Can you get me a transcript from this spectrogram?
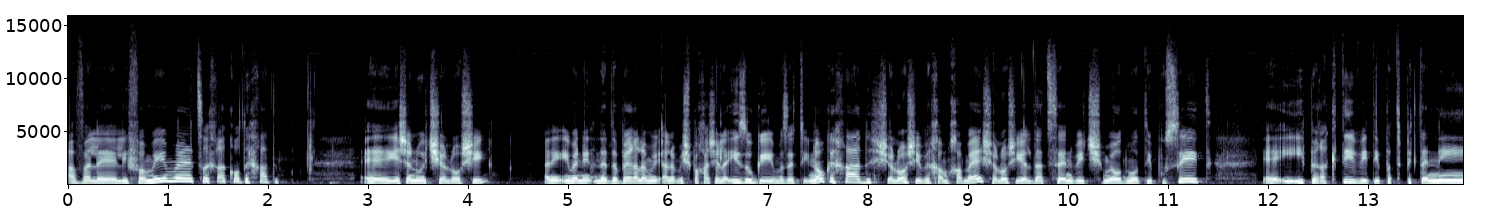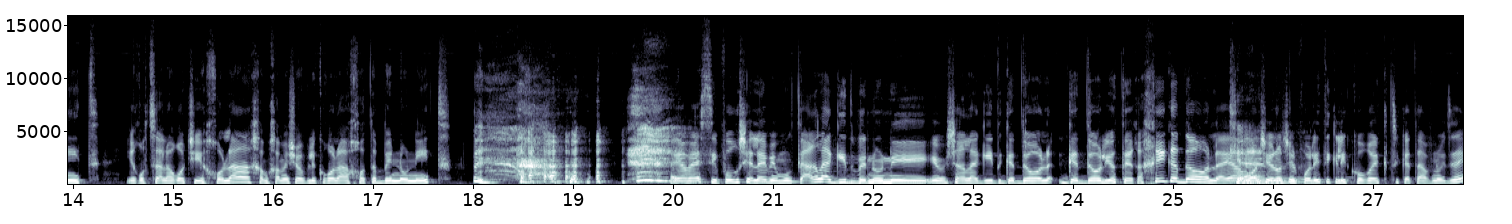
אבל אה, לפעמים אה, צריך רק עוד אחד. יש לנו את שלושי, אני, אם אני נדבר על, על המשפחה של האי-זוגיים, אז זה תינוק אחד, שלושי וחמחמש, שלושי ילדת סנדוויץ' מאוד מאוד טיפוסית, היא היפראקטיבית, היא פטפטנית, היא רוצה להראות שהיא יכולה, חמחמש אוהב לקרוא לה אחות הבינונית. היה יש סיפור שלם אם מותר להגיד בינוני, אם אפשר להגיד גדול, גדול יותר, הכי גדול, היה כן. המון שאלות של פוליטיקלי קורקט שכתבנו את זה.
